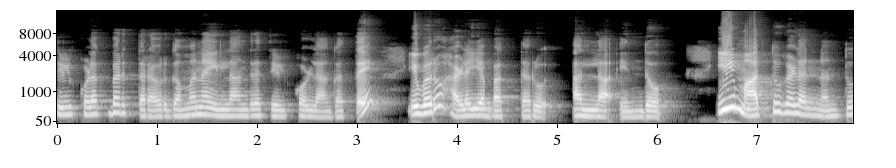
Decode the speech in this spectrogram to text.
ತಿಳ್ಕೊಳಕ್ ಬರ್ತಾರೆ, ಅವ್ರ ಗಮನ ಇಲ್ಲ ಅಂದರೆ ತಿಳ್ಕೊಳ್ಳಾಗತ್ತೆ ಇವರು ಹಳೆಯ ಭಕ್ತರು ಅಲ್ಲ ಎಂದು. ಈ ಮಾತುಗಳನ್ನಂತೂ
